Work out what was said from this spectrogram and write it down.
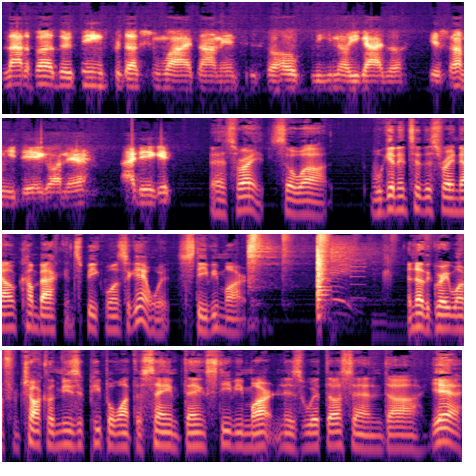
a lot of other things production wise I'm into. So hopefully you know you guys will hear something you dig on there. I dig it. That's right. So uh, we'll get into this right now. Come back and speak once again with Stevie Martin. Another great one from Chocolate Music. People want the same thing. Stevie Martin is with us, and uh, yeah,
